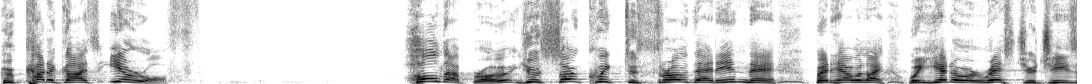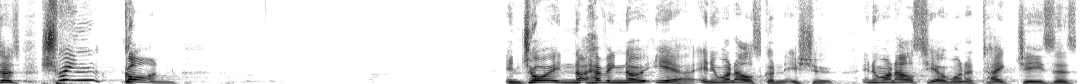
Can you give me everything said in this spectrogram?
who cut a guy's ear off. Hold up, bro. You're so quick to throw that in there, but how we're like, we're here to arrest you, Jesus. Swing, gone. Enjoy not having no ear. Anyone else got an issue? Anyone else here want to take Jesus?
